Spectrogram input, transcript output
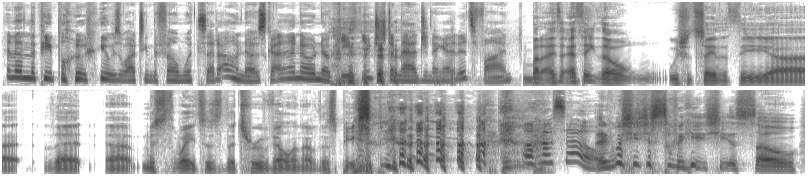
And then the people who he was watching the film with said, "Oh no, Scott, no, no, Keith, you're just imagining it. It's fine." But I, th- I think though we should say that the uh, that uh, Miss Thwaites is the true villain of this piece. Oh, how so? And, well, she's just so she is so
